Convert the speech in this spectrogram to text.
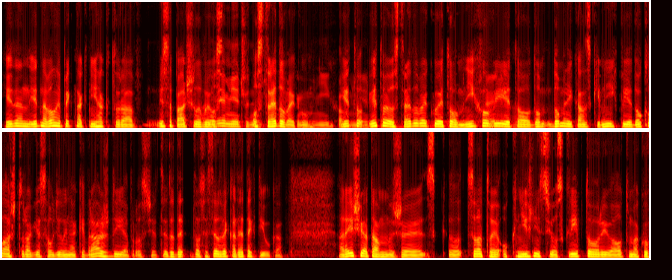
jeden, jedna veľmi pekná kniha, ktorá mi sa páči, lebo je o, niečo, o stredoveku. Mníchom, je, to, je to o stredoveku, je to o mníchovi, je to dom, dominikánsky mních, príde do kláštora, kde sa udeli nejaké vraždy a proste, je to de, vlastne stredoveká detektívka. A riešia tam, že e, celé to je o knižnici, o skriptóriu a o tom, ako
